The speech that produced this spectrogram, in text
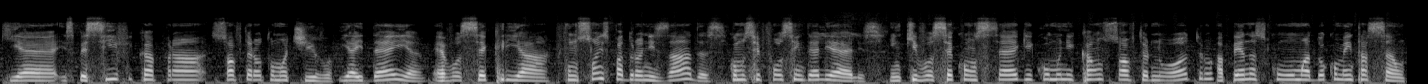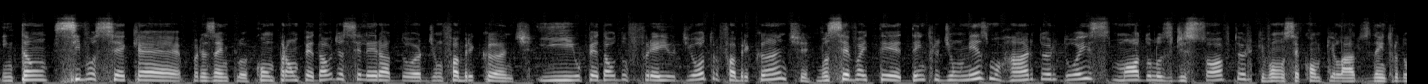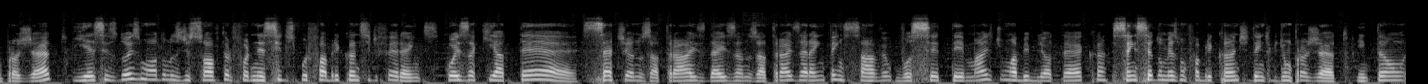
que é específica para software automotivo e a ideia ideia é você criar funções padronizadas como se fossem DLLs, em que você consegue comunicar um software no outro apenas com uma documentação. Então, se você quer, por exemplo, comprar um pedal de acelerador de um fabricante e o pedal do freio de outro fabricante, você vai ter dentro de um mesmo hardware dois módulos de software que vão ser compilados dentro do projeto e esses dois módulos de software fornecidos por fabricantes diferentes, coisa que até sete anos atrás, dez anos atrás era impensável você ter mais de uma biblioteca sem ser do mesmo fabricante dentro de um projeto. Então,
